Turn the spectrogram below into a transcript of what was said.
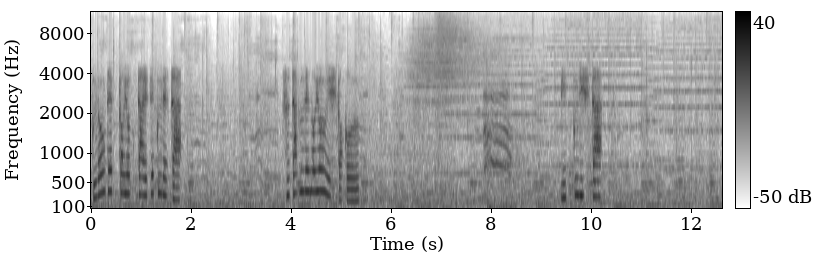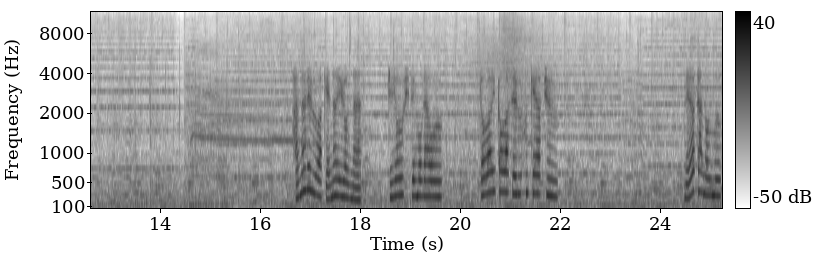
クローデットよく耐えてくれた。スタグレの用意しとこう。びっくりした。離れるわけないよな。治療してもらおう。ドワイトはセルフケア中。ネア頼む。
